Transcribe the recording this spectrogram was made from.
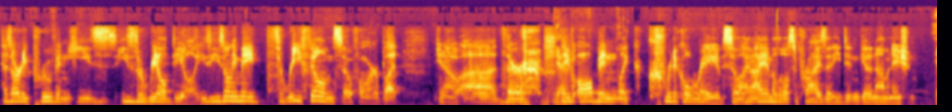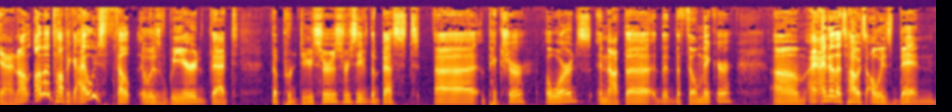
has already proven he's he's the real deal he's he's only made three films so far but you know, uh, they're yeah. they've all been like critical raves. So I, I, am a little surprised that he didn't get a nomination. Yeah, and on, on that topic, I always felt it was weird that the producers received the best uh, picture awards and not the the, the filmmaker. Um, I, I know that's how it's always been,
